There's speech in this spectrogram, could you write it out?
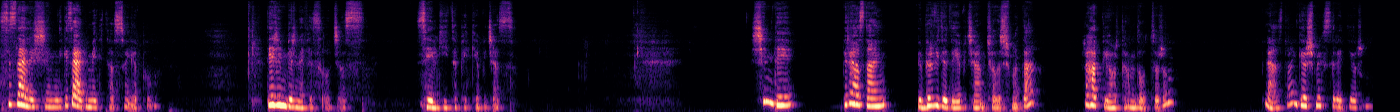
Sizlerle şimdi güzel bir meditasyon yapalım. Derin bir nefes alacağız. Sevgiyi tapik yapacağız. Şimdi birazdan öbür videoda yapacağım çalışmada rahat bir ortamda oturun. Birazdan görüşmek üzere diyorum.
